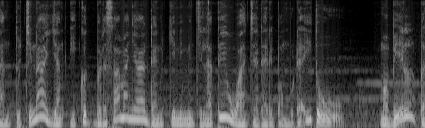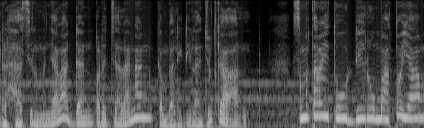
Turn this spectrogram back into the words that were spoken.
hantu Cina yang ikut bersamanya dan kini menjilati wajah dari pemuda itu. Mobil berhasil menyala dan perjalanan kembali dilanjutkan. Sementara itu, di rumah Toyam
